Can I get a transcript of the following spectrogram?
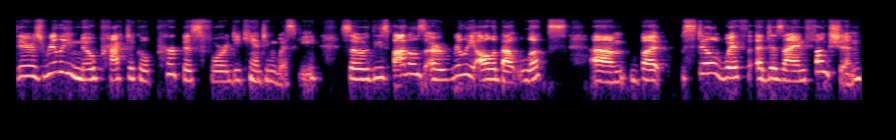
there's really no practical purpose for decanting whiskey. So these bottles are really all about looks, um, but still with a design function,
